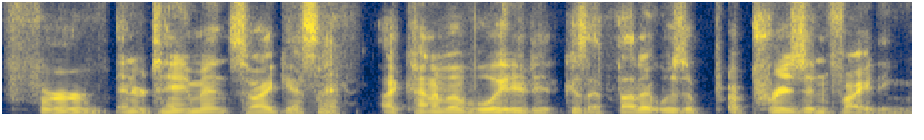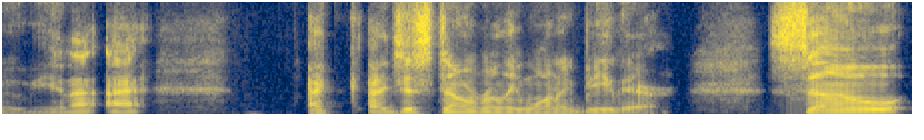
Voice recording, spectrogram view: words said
for entertainment. So I guess I, I kind of avoided it because I thought it was a, a prison fighting movie, and I, I I I just don't really want to be there. So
